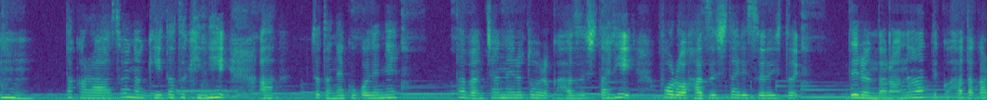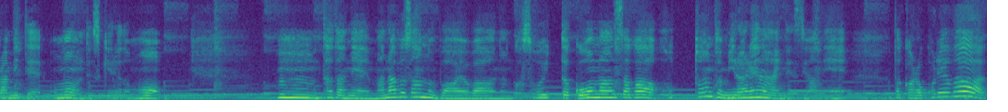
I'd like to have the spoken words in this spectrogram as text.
うん。だからそういうのを聞いた時にあちょっとねここでね多分チャンネル登録外したりフォロー外したりする人出るんだろうなってこう旗から見て思うんですけれどもうんただね学さんの場合はなんかそういった傲慢さがほとんど見られないんですよね。だからこれは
